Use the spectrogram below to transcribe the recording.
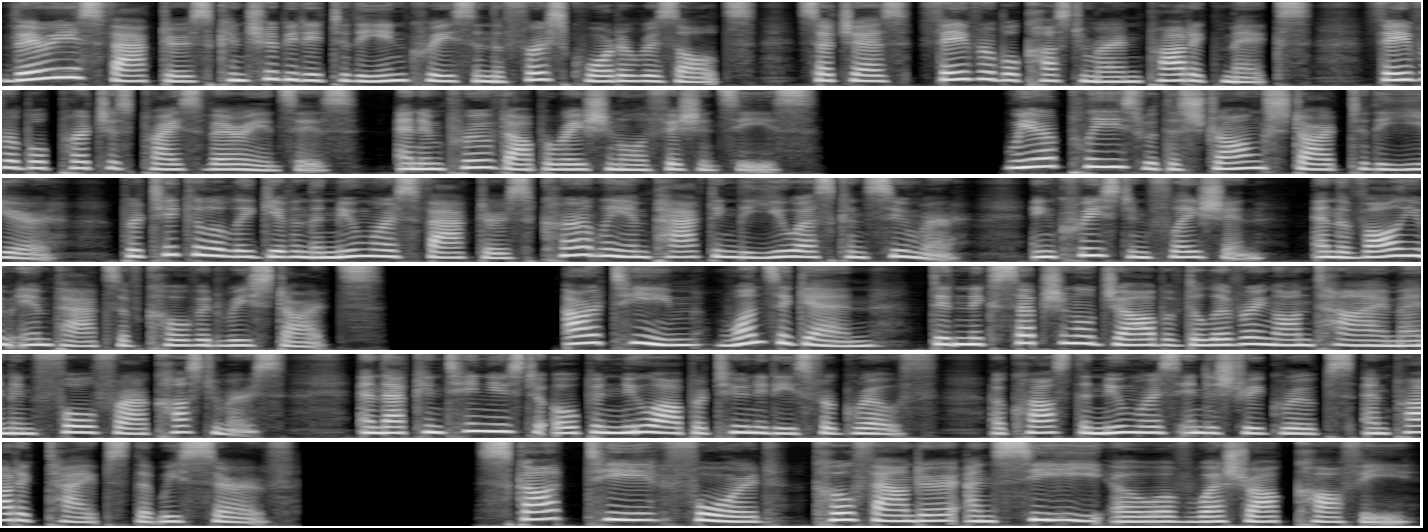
Various factors contributed to the increase in the first quarter results, such as favorable customer and product mix, favorable purchase price variances, and improved operational efficiencies. We are pleased with the strong start to the year, particularly given the numerous factors currently impacting the U.S. consumer, increased inflation, and the volume impacts of COVID restarts. Our team, once again, did an exceptional job of delivering on time and in full for our customers, and that continues to open new opportunities for growth across the numerous industry groups and product types that we serve. Scott T. Ford, co founder and CEO of Westrock Coffee.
